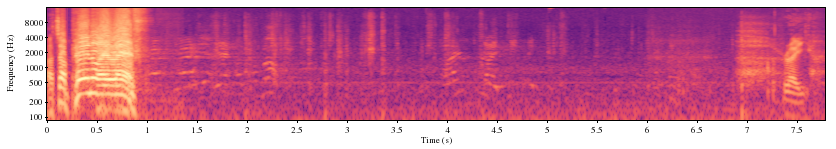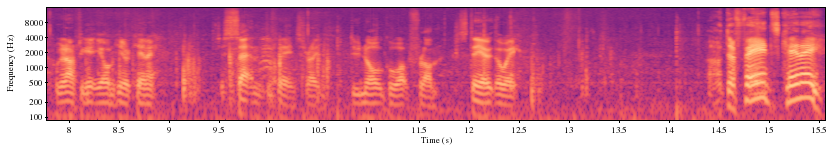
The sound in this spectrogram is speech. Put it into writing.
That's a penalty, ref! Right, we're gonna have to get you on here, Kenny. Just sit in defence, right? Do not go up front. Stay out the way. Oh, defence, Kenny!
